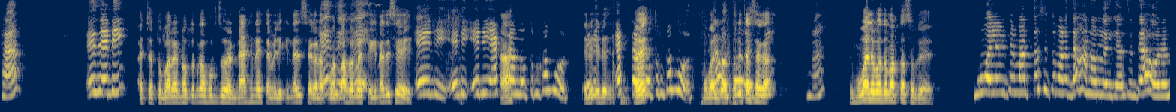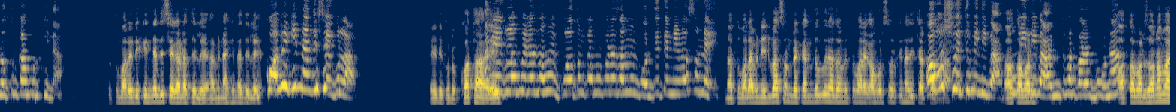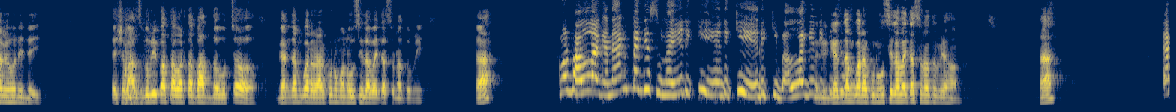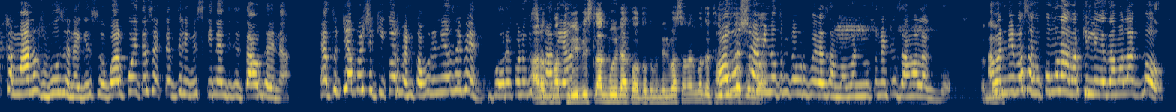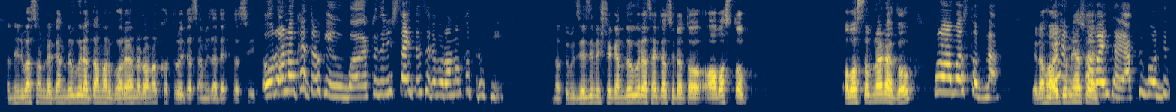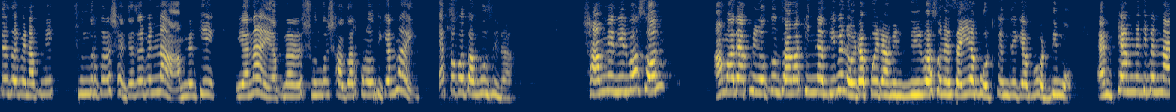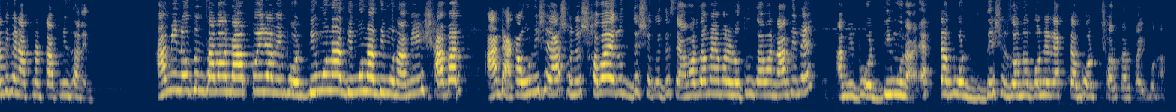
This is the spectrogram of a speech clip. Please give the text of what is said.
হ্যাঁ? এই যে এটি আচ্ছা তোমার নতুন কাপড় না আমি কিনা দিছে এই তোমার বাপের কিনা দিছে? এডি এডি এডি একটা নতুন কাপড়। এডি- এডি এডি- একটা নতুন কাপড়। মোবাইল বার তো গা? হ্যাঁ? মোবাইলে বলতে পারতাছো কে? মোবাইলের ভিতর মারতাছি তোমার দেখানোর লেগে আছে। দেখো নতুন কাপড় কিনা। তো তোমার এটি কিনা দিছে গাটা দিলে আমি না কিনা দিলে? কবে কিনা দিছে এগুলা? এটি কোনো কথা আমি পরে যাব পুরাতন কাপড় পরে যাব ভোট দিতে নির্বাচনে না তোমার আমি নির্বাচন কেন্দ্র করে আমি তোমার কাপড় চোর কিনা দিতে অবশ্যই তুমি দিবা তুমি দিবা আমি তোমার ঘরের বউ না। অত আমার আমি শুনি নেই। এসব আজগবি কথাবার্তা বাদ দাও বুঝছ? গঞ্জাম করার আর কোনো মনে উচিলা পাইতাছো না তুমি। হ্যাঁ? আমার ভালো লাগে না একটা কিছু কি কি কি ভালো লাগে এডি কিছু? গঞ্জাম করার কোনো উচিলা পাইতাছো না তুমি এখন? হ্যাঁ? একটা মানুষ বুঝে না কিছু বল কইতেছে একটা থ্রি পিস কিনে দিতে তাও দেয় না। এত টিয়া পয়সা কি করবেন? কবরে নিয়ে যাবেন বউরে কোনো কিছু না তোমার দিয়া? থ্রি পিস লাগবে এটা কত? তুমি নির্বাচনের মধ্যে থ্রি অবশ্যই আমি নতুন কাপড় পরে যাব আমার নতুন একটা জামা লাগবে। আবার নির্বাচন কমু না আমার কি লেগে জামা লাগবো? নির্বাচন কেন্দ্র করে তো আমার ঘরে এখন রণক্ষেত্র হইতাছে আমি যা দেখতাছি। ও রণক্ষেত্র কি? একটা জিনিস চাইতেছে এটা রণক্ষেত্র কি? না তুমি যে জিনিসটা কেন্দ্র করে চাইতাছো এটা তো অবাস্তব। অবাস্তব না এটা কো কোনো অবাস্তব না। এটা হয় দুনিয়াতে? সবাই যায় আপনি ভোট দিতে যাবেন, আপনি সুন্দর করে সেজে যাবেন না। আপনার কি ইয়া নাই? আপনার সুন্দর সাজার কোনো অধিকার নাই? এত কথা বুঝি না। সামনে নির্বাচন, আমারে আপনি নতুন জামা কিনা দিবেন, ওইটা পরে আমি নির্বাচনে যাইয়া ভোট কেন্দ্রে গিয়ে ভোট দিব এন্ড কেমনে দিবেন, না দিবেন, আপনারটা আপনি জানেন। আমি নতুন জামা না পরে আমি ভোট দিব না দিব না দিব না। আমি সাবার আর ঢাকা উনিশের আসনে সবাইয়ের উদ্দেশ্য করতেছে আমার জামাই আমার নতুন জামা না দিলে আমি ভোট দিব না। একটা ভোট দেশের জনগণের একটা ভোট সরকার পাইবো না।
